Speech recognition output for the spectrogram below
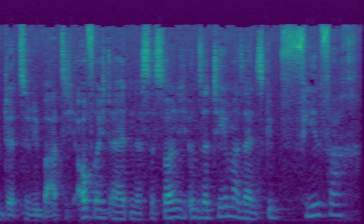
der Zölibat sich aufrechterhalten lässt. Das soll nicht unser Thema sein. Es gibt vielfach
